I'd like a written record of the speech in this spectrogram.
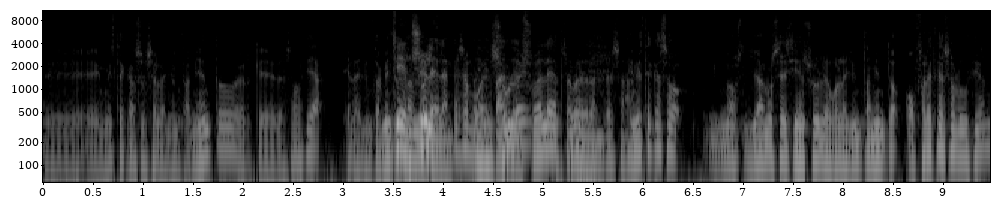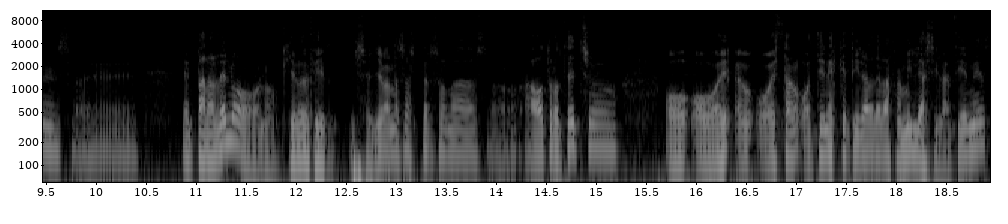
eh, en este caso es el ayuntamiento el que desahucia. El ayuntamiento Sí, en también- Sule, la empresa en municipal Sule, a en través Sule. de la empresa. En este caso, no, ya no sé si en Sule o el ayuntamiento ofrece soluciones eh, en paralelo o no? Quiero decir, ¿se llevan esas personas a, a otro techo? O, o, eh, o, o tienes que tirar de la familia si la tienes,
